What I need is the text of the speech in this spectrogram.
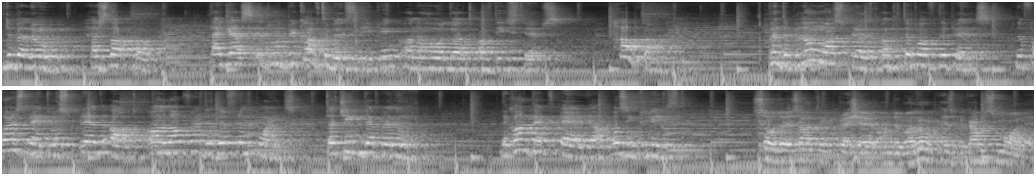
The balloon has popped. I guess it would be comfortable sleeping on a whole lot of these tips. How come? When the balloon was pressed on the tip of the pins, the force mate was spread out all over the different points, touching the balloon. The contact area was increased. So the resulting pressure on the balloon has become smaller,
